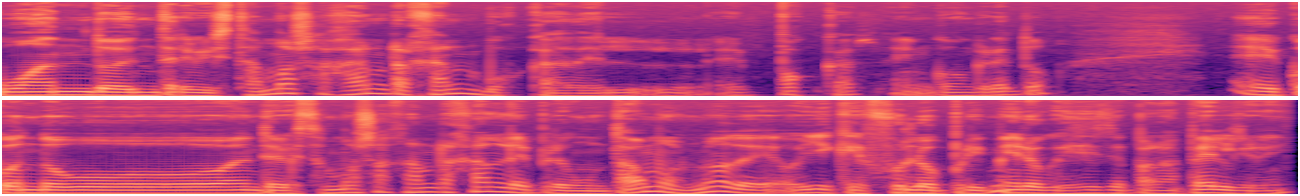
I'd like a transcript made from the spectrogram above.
Cuando entrevistamos a Hanrahan, busca del el podcast en concreto, eh, cuando entrevistamos a Hanrahan le preguntamos, ¿no? De, oye, ¿qué fue lo primero que hiciste para Pelgrim?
